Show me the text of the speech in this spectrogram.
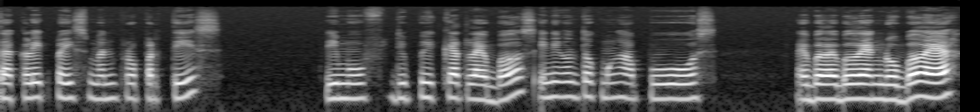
Kita klik placement properties, remove duplicate labels. Ini untuk menghapus label-label yang double ya.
